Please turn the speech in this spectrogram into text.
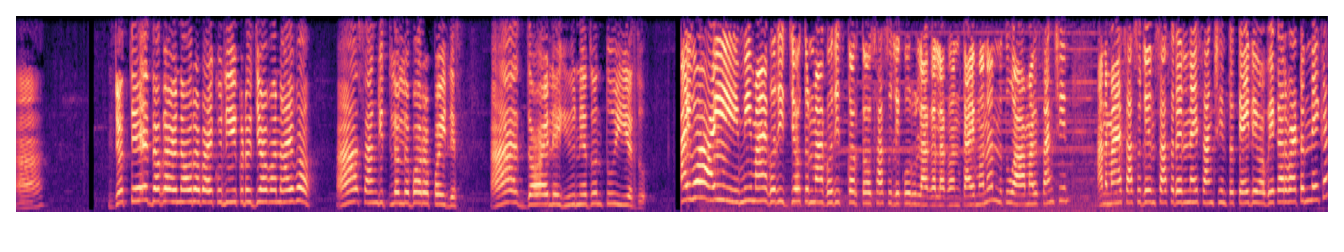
आ जते दगाय नवरा बायकोली इकडे जेवण आहे बा आ सांगितलेलं बरं पहिलेच. हा जवायला घेऊन येतो न तू ये आई वा आई मी माझ्या घरीच जेवतो माझ्या घरीच करतो. सासूले करू लागा लागन काय म्हणन तू? आम्हाला सांगशील? आणि माझ्या सासूदेन सासऱ्याला नाही सांगशील तर ते बेकार वाटत नाही का?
